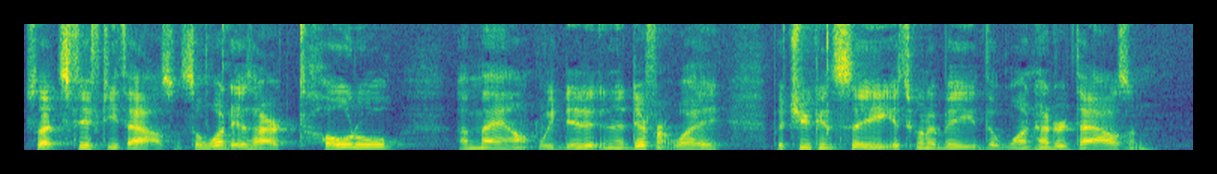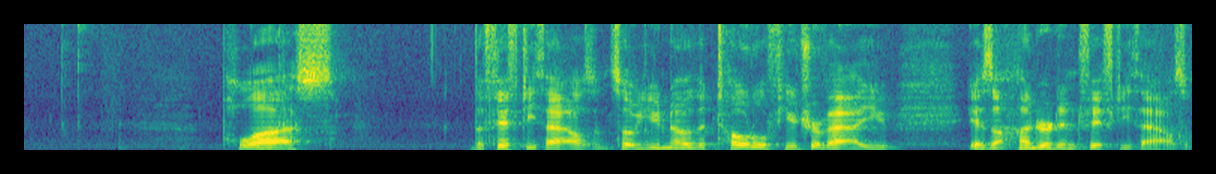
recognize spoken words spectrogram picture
So that's 50,000. So what is our total amount? We did it in a different way, but you can see it's going to be the 100,000 plus the 50,000. So you know the total future value is 150,000.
